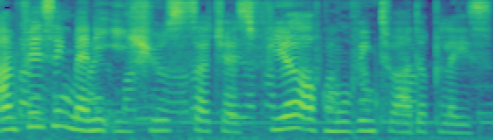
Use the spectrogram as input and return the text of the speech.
I'm facing many issues such as fear of moving to other place.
